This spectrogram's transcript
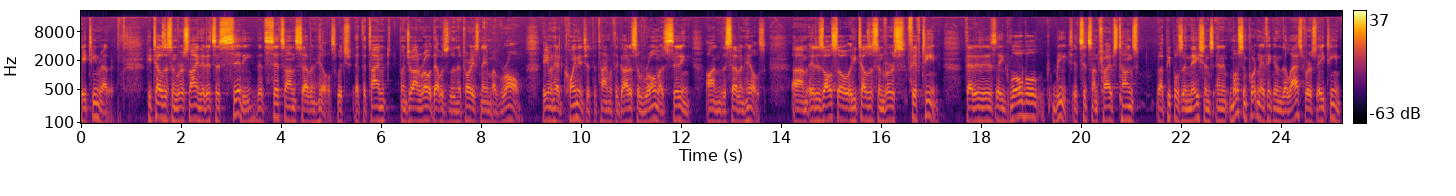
18 rather. He tells us in verse 9 that it's a city that sits on seven hills, which at the time when John wrote, that was the notorious name of Rome. They even had coinage at the time with the goddess of Roma sitting on the seven hills. Um, it is also, he tells us in verse 15, that it is a global reach. It sits on tribes, tongues, uh, peoples, and nations. And most importantly, I think in the last verse, 18,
